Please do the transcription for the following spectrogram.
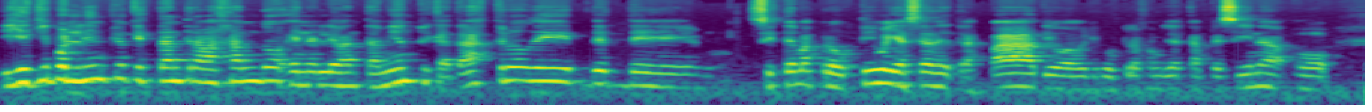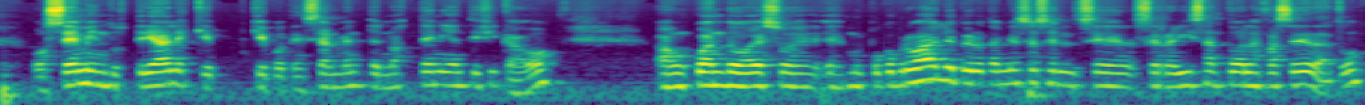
y equipos limpios que están trabajando en el levantamiento y catastro de, sistemas productivos, ya sea de traspatio, agricultura familiar campesina o, semi-industriales que, que, potencialmente no estén identificados aun cuando eso es, muy poco probable, pero también se, se, revisan todas las bases de datos.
